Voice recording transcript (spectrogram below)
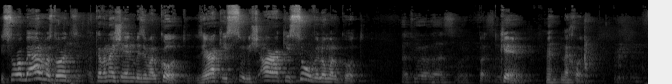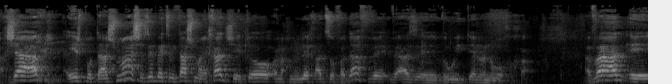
איסור הבעלמא, זאת אומרת, הכוונה היא שאין בזה מלקות. זה רק איסור, נשאר רק איסור ולא מלקות. פטור אבל אסור. כן, נכון. עכשיו, יש פה תשמע, שזה בעצם תשמע אחד שאיתו אנחנו נלך עד סוף הדף, ואז, אה, והוא ייתן לנו הוכחה. אבל אה,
